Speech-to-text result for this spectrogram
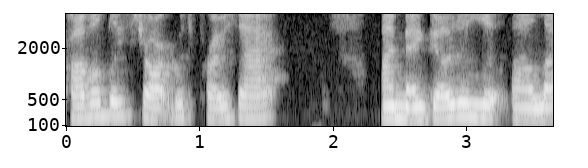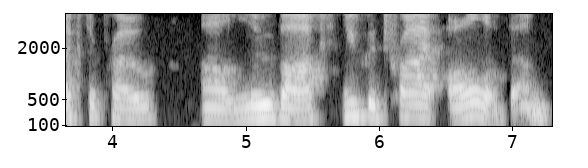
probably start with Prozac. I may go to uh, Lexapro, uh, Luvox. You could try all of them,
